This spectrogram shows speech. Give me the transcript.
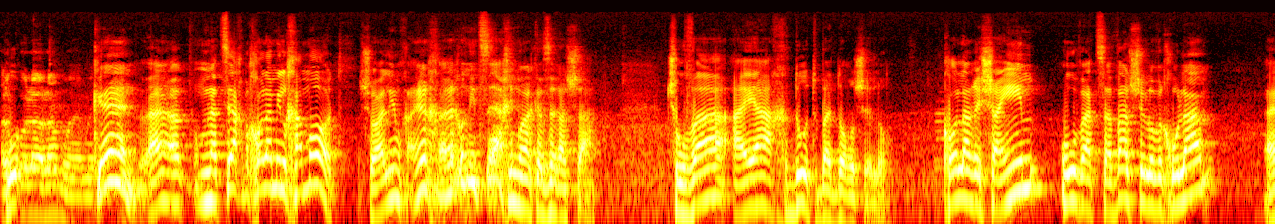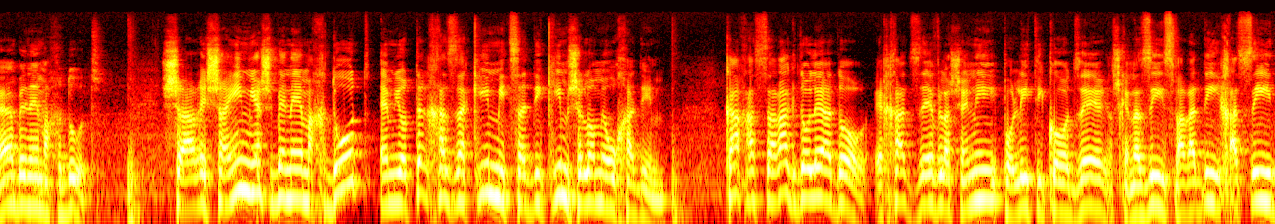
על הוא... כל העולם הוא היה מנצח. כן, הוא מנצח בכל המלחמות. שואלים, איך, איך הוא ניצח אם הוא היה כזה רשע? תשובה, היה אחדות בדור שלו. כל הרשעים, הוא והצבא שלו וכולם, היה ביניהם אחדות. שהרשעים יש ביניהם אחדות, הם יותר חזקים מצדיקים שלא מאוחדים. כך עשרה גדולי הדור, אחד זאב לשני, פוליטיקות, זה אשכנזי, ספרדי, חסיד,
